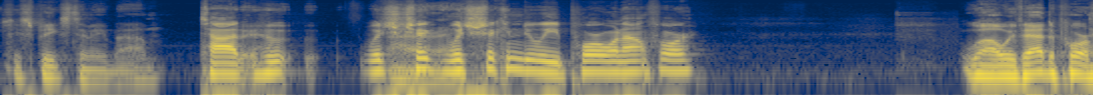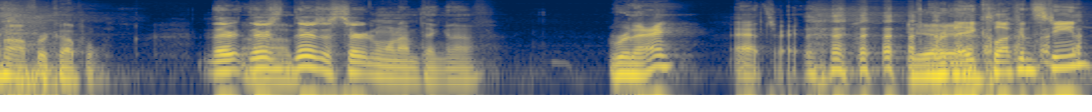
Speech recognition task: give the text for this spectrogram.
she speaks to me, Bob. Todd, who which chick right. which chicken do we pour one out for? Well, we've had to pour them out for a couple. There there's Um, there's a certain one I'm thinking of. Renee, That's right. yeah, Renee Cluckenstein.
